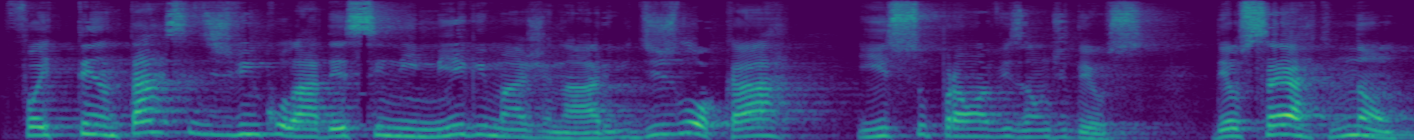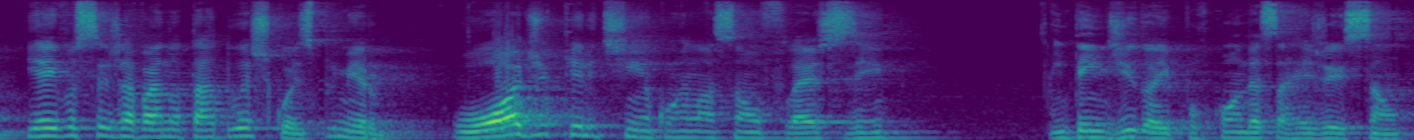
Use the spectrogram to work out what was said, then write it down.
foi tentar se desvincular desse inimigo imaginário e deslocar isso para uma visão de Deus. Deu certo? Não. E aí você já vai notar duas coisas. Primeiro, o ódio que ele tinha com relação ao Flash entendido aí por conta dessa rejeição,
